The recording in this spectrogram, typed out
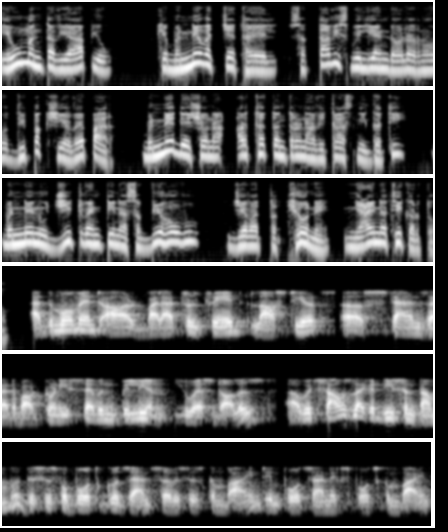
એવું મંતવ્ય આપ્યું કે બંને વચ્ચે થયેલ સત્તાવીસ બિલિયન ડોલરનો દ્વિપક્ષીય વેપાર બંને દેશોના અર્થતંત્રના વિકાસની ગતિ બંનેનું જી ટ્વેન્ટીના સભ્ય હોવું જેવા તથ્યોને ન્યાય નથી કરતો At the moment, our bilateral trade last year uh, stands at about 27 billion US dollars, uh, which sounds like a decent number. This is for both goods and services combined, imports and exports combined.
